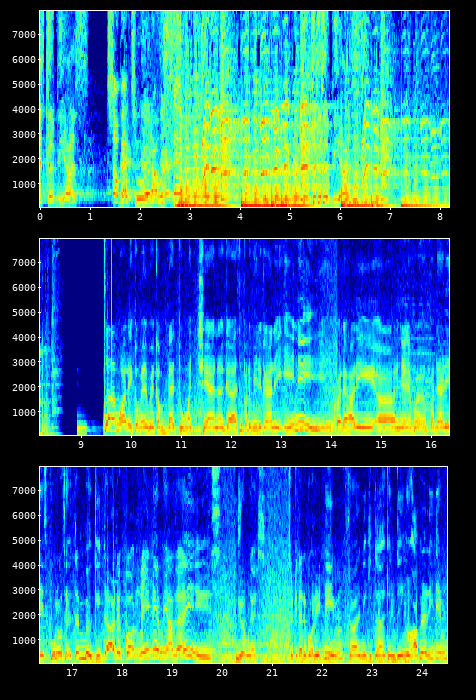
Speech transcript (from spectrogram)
this could be us. So back to what I was saying. Could, could, be us. Assalamualaikum and welcome back to my channel guys So pada video kali ini Pada hari uh, Hari ni hari apa Pada hari 10 September Kita ada kod redeem ya guys Jom guys So kita ada kod redeem So hari ni kita akan tengok Aku dah redeem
